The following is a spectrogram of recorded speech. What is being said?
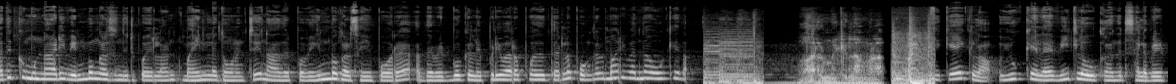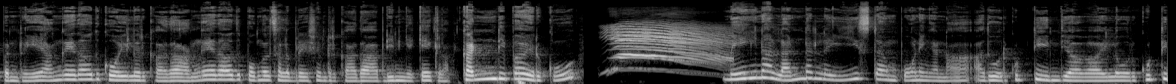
அதுக்கு முன்னாடி வெண்பொங்கல் செஞ்சுட்டு போயிடலான்ட்டு மைண்டில் தோணுச்சு. நான் அதை இப்போ வெண்பொங்கல் செய்ய போகிறேன் அந்த வெண்பொங்கல் எப்படி வரப்போகுது தெரில பொங்கல் மாதிரி வந்தால் ஓகே தான். ஆரம்பிக்கலாங்களா? நீங்கள் கேட்கலாம் யூகேல வீட்டில் உட்காந்துட்டு செலிப்ரேட் பண்ணுறியே அங்கே ஏதாவது கோயில் இருக்காதா? அங்கே ஏதாவது பொங்கல் செலிப்ரேஷன் இருக்காதா? அப்படின்னு நீங்கள் கேட்கலாம் கண்டிப்பாக இருக்கும். மெயினாக லண்டனில் ஈஸ்டாம் போனீங்கன்னா அது ஒரு குட்டி இந்தியாவா இல்லை ஒரு குட்டி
